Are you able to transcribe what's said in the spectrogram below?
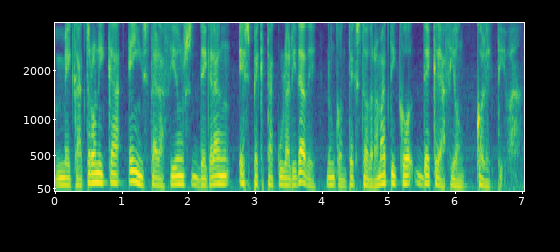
mecatrónica e instalacións de gran espectacularidade nun contexto dramático de creación colectiva.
